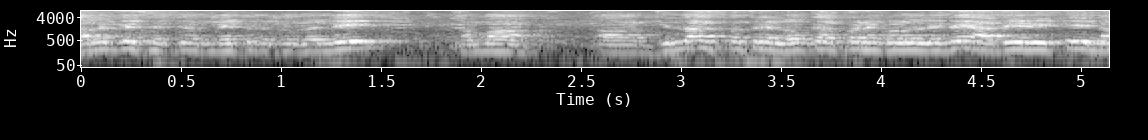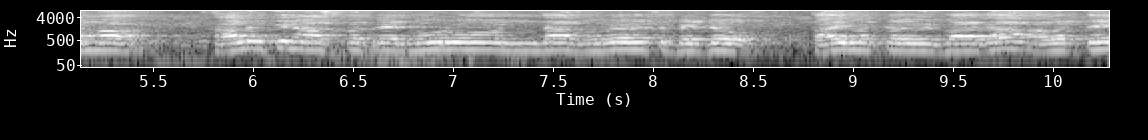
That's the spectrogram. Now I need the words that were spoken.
ಆರೋಗ್ಯ ಸಚಿವರ ನೇತೃತ್ವದಲ್ಲಿ ನಮ್ಮ ಜಿಲ್ಲಾಸ್ಪತ್ರೆ ಲೋಕಾರ್ಪಣೆಗೊಳ್ಳಲಿದೆ ಅದೇ ರೀತಿ ನಮ್ಮ ತಾಲೂಕಿನ ಆಸ್ಪತ್ರೆ ನೂರರಿಂದ ನೂರೈವತ್ತು ಬೆಡ್ ತಾಯಿ ಮಕ್ಕಳ ವಿಭಾಗ ಅವತ್ತೇ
